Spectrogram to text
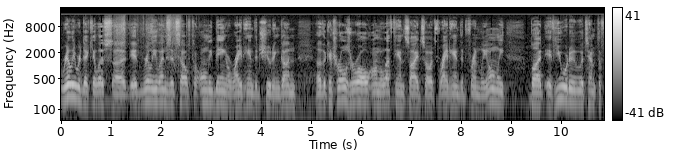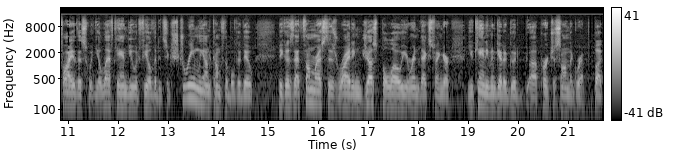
really ridiculous. Uh, it really lends itself to only being a right-handed shooting gun. Uh, the controls are all on the left-hand side, so it's right-handed friendly only. But if you were to attempt to fire this with your left hand, you would feel that it's extremely uncomfortable to do because that thumb rest is riding just below your index finger. You can't even get a good uh, purchase on the grip. But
